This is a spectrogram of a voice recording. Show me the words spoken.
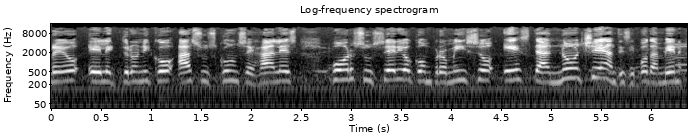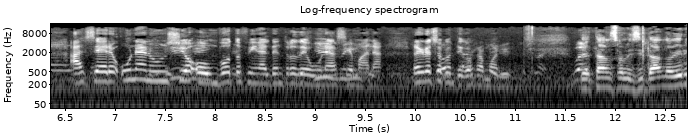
correo electrónico a sus concejales por su serio compromiso esta noche. Anticipó también hacer un anuncio o un voto final dentro de una semana. Regreso contigo, Ramón. Te están solicitando ir.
